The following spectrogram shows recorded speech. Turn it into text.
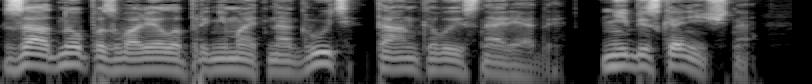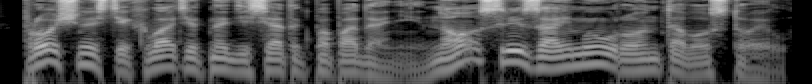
Заодно позволяла принимать на грудь танковые снаряды. Не бесконечно. Прочности хватит на десяток попаданий, но срезаемый урон того стоил.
